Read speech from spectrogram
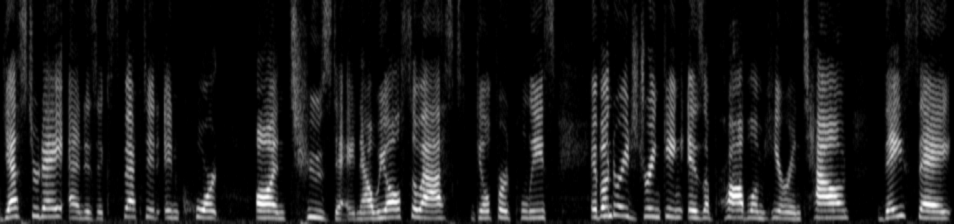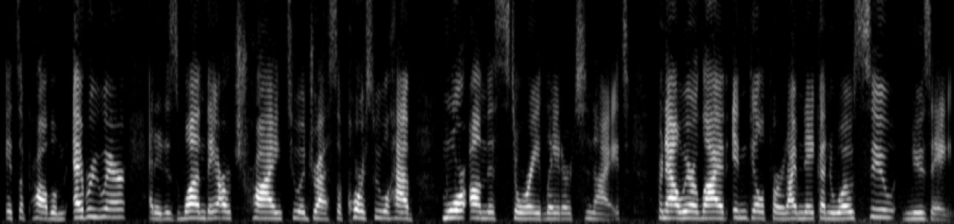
yesterday and is expected in court on Tuesday. Now, we also asked Guilford police if underage drinking is a problem here in town. They say it's a problem everywhere, and it is one they are trying to address. Of course, we will have more on this story later tonight. For now, we are live in Guilford. I'm Neka Nuosu, News 8.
